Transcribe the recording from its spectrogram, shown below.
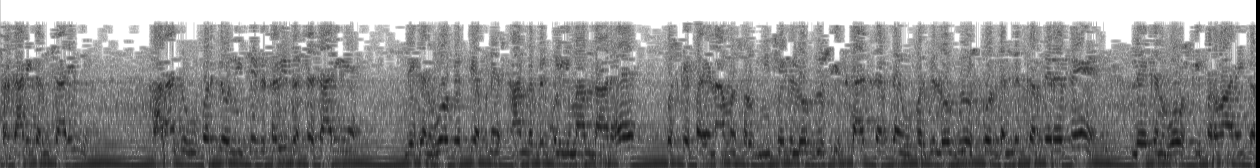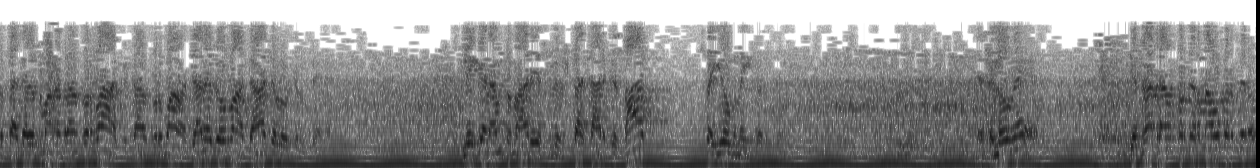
सरकारी कर्मचारी भी हालाँकि ऊपर के और नीचे के सभी भ्रष्टाचारी हैं, लेकिन वो व्यक्ति अपने स्थान पर बिल्कुल ईमानदार है। उसके परिणाम स्वरूप नीचे के लोग भी उसकी शिकायत करते हैं, ऊपर के लोग भी उसको दंडित करते रहते हैं, लेकिन वो उसकी परवाह नहीं करता अगर तुम्हारा ट्रांसफ़र वहाँ कि ट्रांसफ़र वहाँ जाने दो वहाँ जहाँ चलो चलते हैं। लेकिन हम तुम्हारे इस भ्रष्टाचार के साथ सहयोग नहीं करते। ऐसे लोग हैं। जितना ट्रांसफ़र करना हो करते रहो।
